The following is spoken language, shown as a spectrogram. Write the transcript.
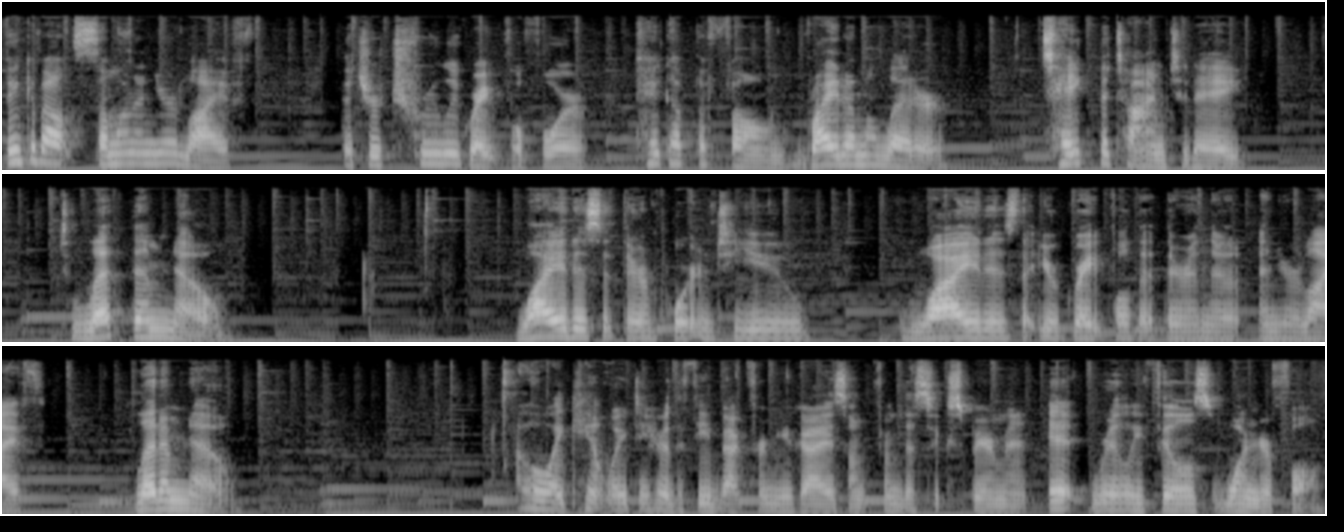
Think about someone in your life that you're truly grateful for pick up the phone, write them a letter. Take the time today to let them know why it is that they're important to you, why it is that you're grateful that they're in the in your life. Let them know. Oh, I can't wait to hear the feedback from you guys on, from this experiment. It really feels wonderful.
